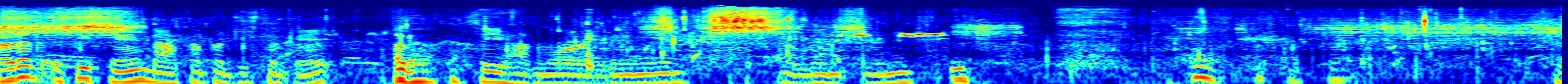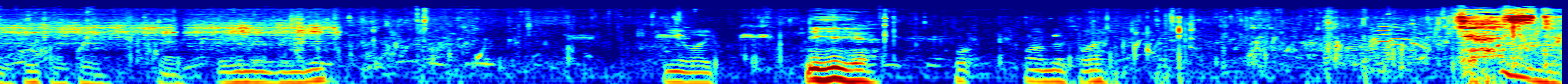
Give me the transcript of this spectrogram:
Try to, if you can, back up just a bit Okay, okay. so you have more lineage. Lin- lineage. Oh, what the fuck? Okay, look like this. Okay, lineage, lineage. Can you like, Yeah, yeah. pull, pull this way? Yes, dude.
